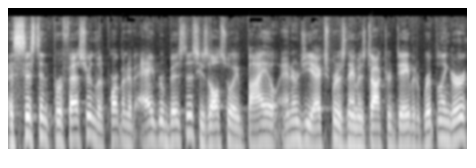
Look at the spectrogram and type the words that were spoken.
assistant professor in the Department of Agribusiness. He's also a bioenergy expert. His name is Dr. David Ripplinger.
